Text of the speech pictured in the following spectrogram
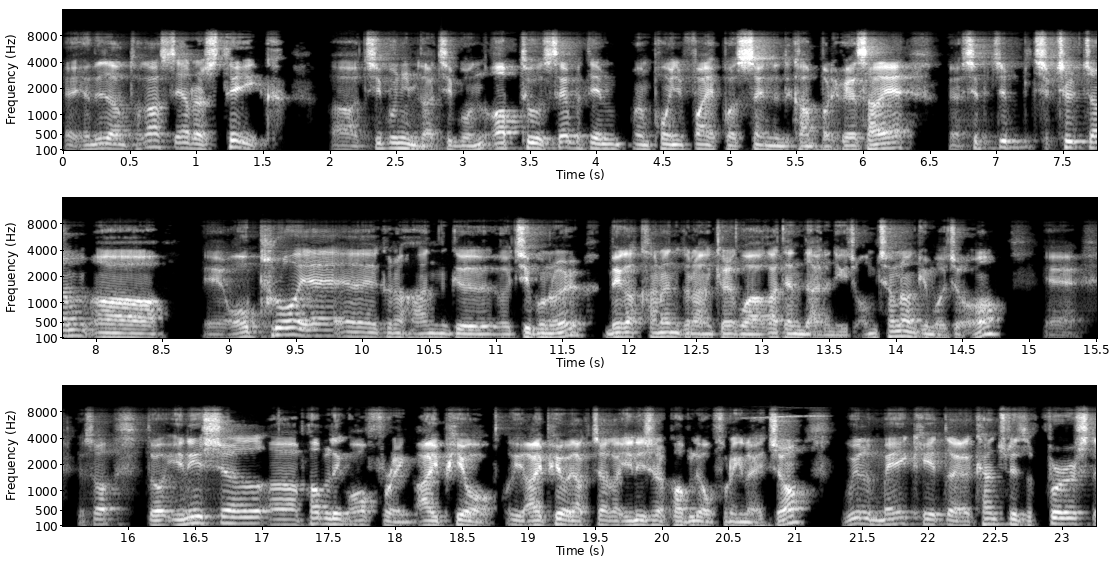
예, 현대자동차가 sell a stake, 어, 지분입니다. 지분 up to 17.5% company 회사의 17, 어, 예, 5%의 그러한 그 지분을 매각하는 그러한 결과가 된다는 얘기죠. 엄청난 규모죠. 예, 그래서 the initial uh, public offering (IPO) 이 IPO 약자가 initial public offering이라 했죠. will make it the country's first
